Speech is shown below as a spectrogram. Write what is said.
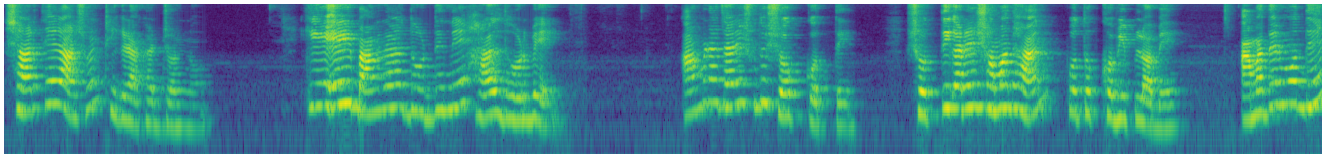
স্বার্থের আসন ঠিক রাখার জন্য। কে এই বাংলার দুর্দিনে হাল ধরবে। আমরা জানি শুধু শোক করতে। সত্যিকারের সমাধান প্রত্যক্ষ বিপ্লবে। আমাদের মধ্যে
